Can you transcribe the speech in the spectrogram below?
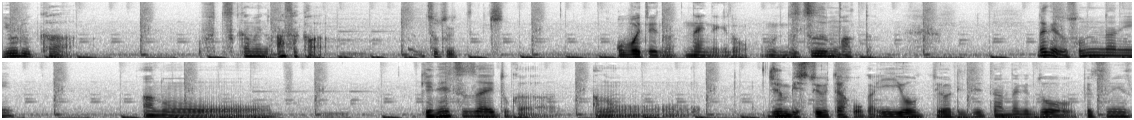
夜か2日目の朝か。ちょっと覚えてないんだけど、うん、頭痛もあった。だけどそんなにあのー、解熱剤とかあのー、準備しておいた方がいいよって言われてたんだけど別に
